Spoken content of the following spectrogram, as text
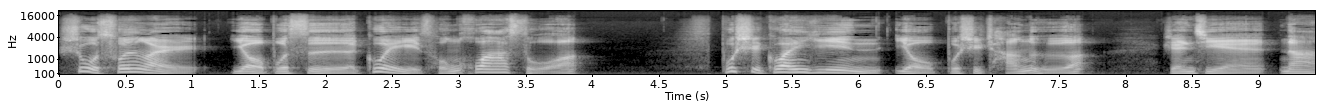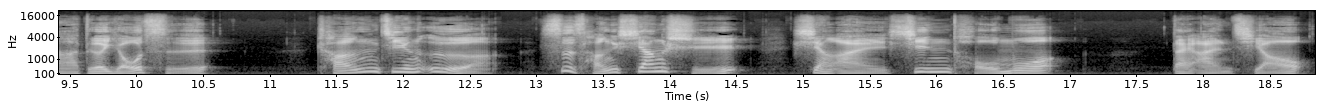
树村儿。又不似桂丛花锁，不是观音，又不是嫦娥，人间哪得有此？成经恶，似曾相识，向俺心头摸。待俺瞧，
